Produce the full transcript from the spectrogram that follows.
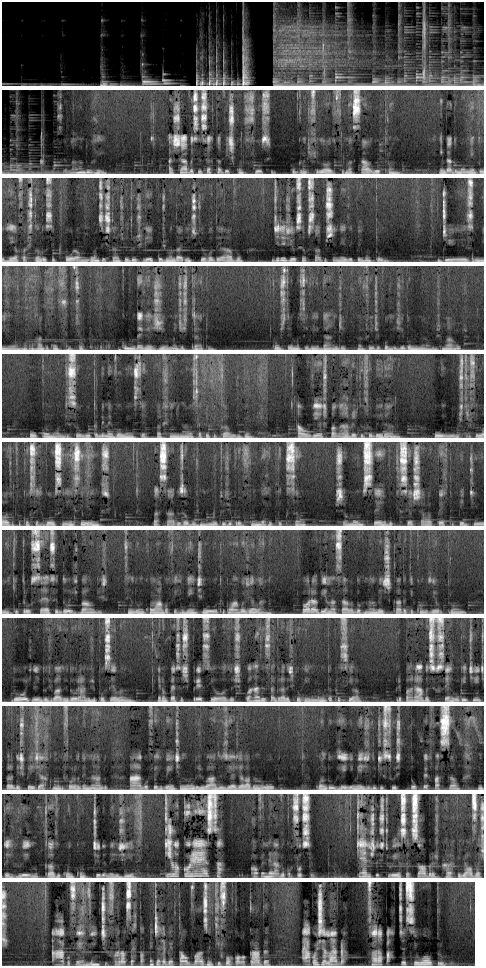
Porcelana do rei. Achava-se certa vez Confúcio, o grande filósofo, na sala do trono. Em dado momento, o rei, afastando-se por alguns instantes dos ricos mandarins que o rodeavam, dirigiu-se ao sábio chinês e perguntou-lhe: Diz-me, honrado Confúcio, como deve agir o magistrado? Com extrema severidade, a fim de corrigir e dominar os maus? Ou com absoluta benevolência, a fim de não sacrificar os bons? Ao ouvir as palavras do soberano, o ilustre filósofo conservou-se em silêncio. Passados alguns minutos de profunda reflexão, chamou um servo que se achava perto e pediu-lhe que trouxesse dois baldes, sendo um com água fervente e o outro com água gelada. Ora havia na sala, adornando a escada que conduzia ao trono, dois lindos vasos dourados de porcelana. Eram peças preciosas, quase sagradas que o rei muito apreciava. Preparava-se o servo obediente para despejar, como lhe for ordenado, a água fervente num dos vasos e a gelada no outro quando o rei, emergido de sua estupefação, interveio no caso com incontida energia. Que loucura é essa, ó venerável Confúcio? Queres destruir essas obras maravilhosas? A água fervente fará certamente arrebentar o vaso em que for colocada. A água gelada fará partir-se o outro.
